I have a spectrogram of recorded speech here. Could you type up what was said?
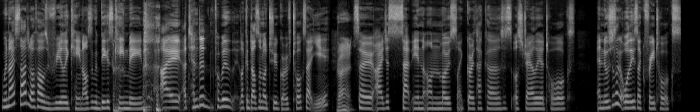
When I started off, I was really keen. I was like the biggest keen bean. I attended probably like a dozen or two growth talks that year. Right. So I just sat in on most like Growth Hackers Australia talks. And it was just like all these like free talks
